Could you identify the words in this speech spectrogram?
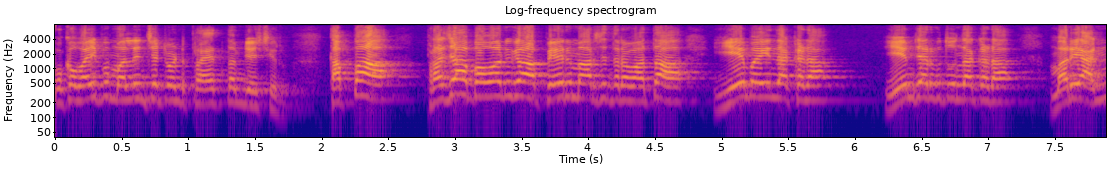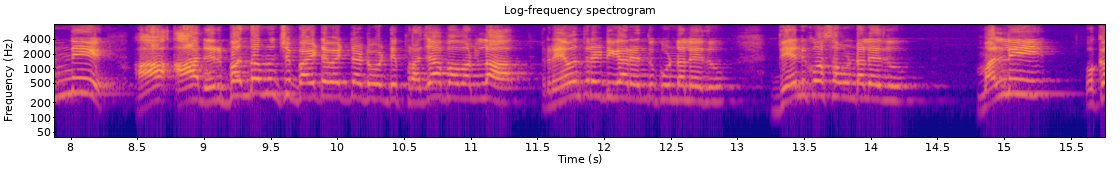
ఒకవైపు మళ్ళించేటువంటి ప్రయత్నం చేశారు తప్ప ప్రజాభవన్గా పేరు మార్చిన తర్వాత ఏమైంది అక్కడ? ఏం జరుగుతుంది అక్కడ? మరి అన్ని ఆ ఆ నిర్బంధం నుంచి బయట పెట్టినటువంటి ప్రజాభవన్లా రేవంత్ రెడ్డి గారు ఎందుకు ఉండలేదు? దేనికోసం ఉండలేదు? మళ్ళీ ఒక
